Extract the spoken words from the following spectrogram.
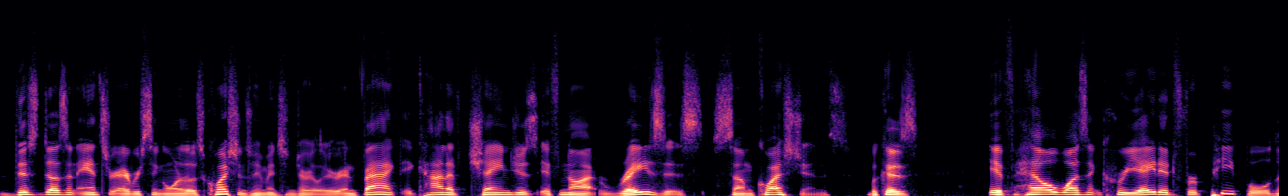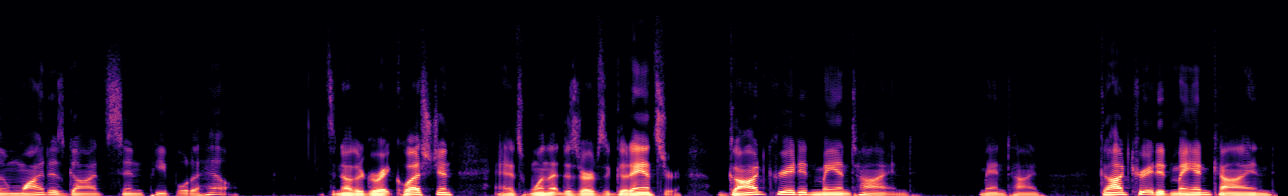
this doesn't answer every single one of those questions we mentioned earlier. In fact, it kind of changes, if not raises, some questions. Because if hell wasn't created for people, then why does God send people to hell? It's another great question, and it's one that deserves a good answer. God created mankind, mankind. God created mankind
